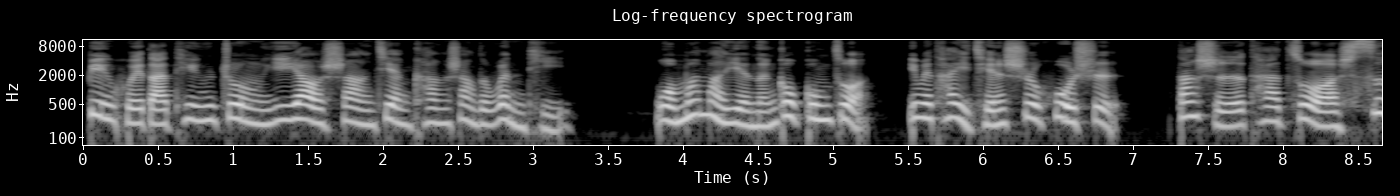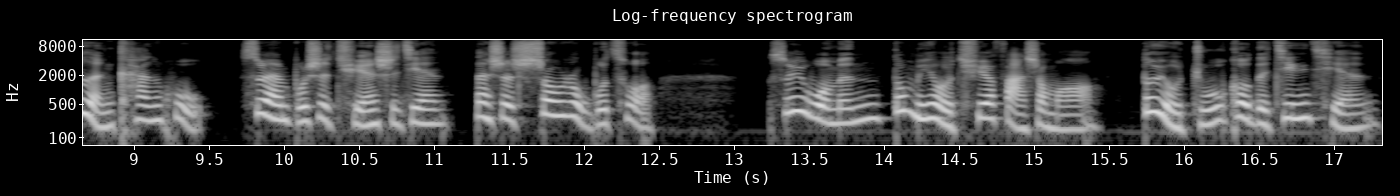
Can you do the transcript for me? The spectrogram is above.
并回答听众医药上、健康上的问题。我妈妈也能够工作，因为她以前是护士，当时她做私人看护，虽然不是全时间，但是收入不错，所以我们都没有缺乏什么，都有足够的金钱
